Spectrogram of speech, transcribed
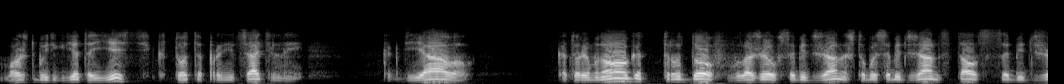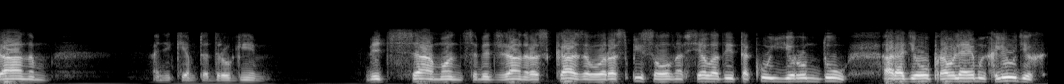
Может быть, где-то есть кто-то проницательный, как дьявол, который много трудов вложил в Сабиджана, чтобы Сабиджан стал Сабиджаном, а не кем-то другим. Ведь сам он, Сабиджан, рассказывал, расписывал на все лады такую ерунду о радиоуправляемых людях.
